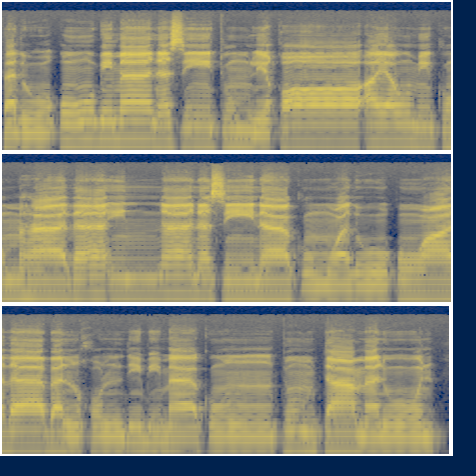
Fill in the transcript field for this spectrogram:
فذوقوا بما نسيتم لقاء يومكم هذا إنا نسيناكم وذوقوا عذاب الخلد بما كنتم تعملون.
